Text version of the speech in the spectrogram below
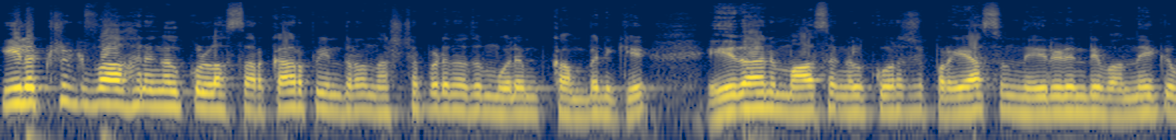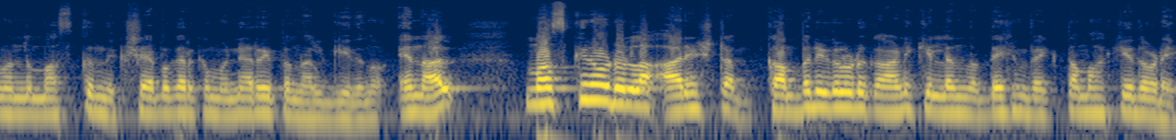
ഇലക്ട്രിക് വാഹനങ്ങൾക്കുള്ള സർക്കാർ പിന്തുണ നഷ്ടപ്പെടുന്നത് മൂലം കമ്പനിക്ക് ഏതാനും മാസങ്ങൾ കുറച്ച് പ്രയാസം നേരിടേണ്ടി വന്നേക്കുമെന്ന് മസ്ക് നിക്ഷേപകർക്ക് മുന്നറിയിപ്പ് നൽകിയിരുന്നു. എന്നാൽ മസ്കിനോടുള്ള അനിഷ്ടം കമ്പനികളോട് കാണിക്കില്ലെന്ന് അദ്ദേഹം വ്യക്തമാക്കിയതോടെ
